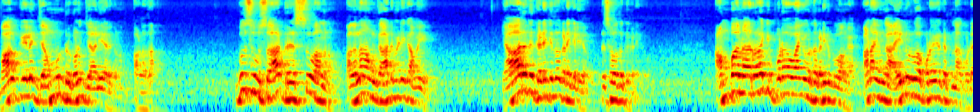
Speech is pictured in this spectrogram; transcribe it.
வாழ்க்கையில ஜம்முன்னு இருக்கணும் ஜாலியா இருக்கணும். அவ்வளவுதான். புதுசு புதுசா ட்ரெஸ் வாங்கணும். அதெல்லாம் அவங்களுக்கு ஆட்டோமேட்டிக்கா அமையும். யாருக்கு கிடைக்குதோ கிடைக்கலையோ ரிசவத்துக்கு கிடைக்கும். ஐம்பதாயிரம் ரூபாய்க்கு புடவை வாங்கி ஒருத்தர் கட்டிட்டு போவாங்க. ஆனா இவங்க ஐநூறு ரூபாய் புடவை கட்டினா கூட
